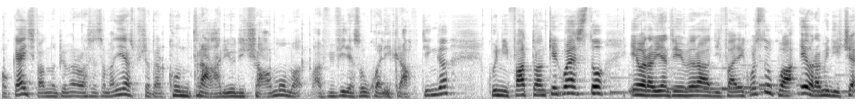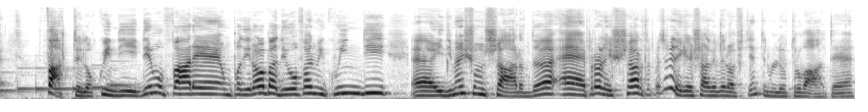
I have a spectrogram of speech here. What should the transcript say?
ok, si fanno più o meno alla stessa maniera, specialmente al contrario diciamo, ma alla fine sono quelli crafting, quindi fatto anche questo e ora ovviamente mi verrà di fare questo qua e ora mi dice fatelo Quindi devo fare un po' di roba Devo farmi quindi eh, i dimension shard Eh però le shard Sapete che le shard vero effettivamente non le ho trovate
